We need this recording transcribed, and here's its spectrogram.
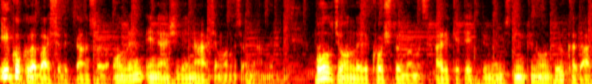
İlkokula başladıktan sonra onların enerjilerini harcamamız önemli. Bolca onları koşturmamız, hareket ettirmemiz mümkün olduğu kadar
